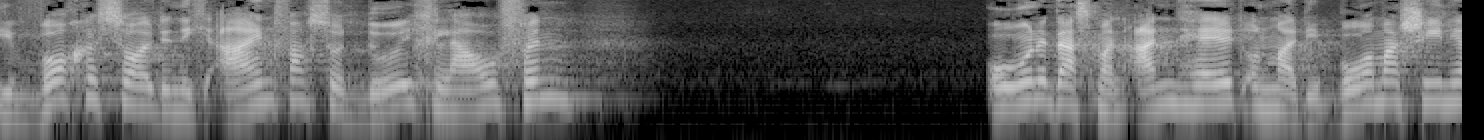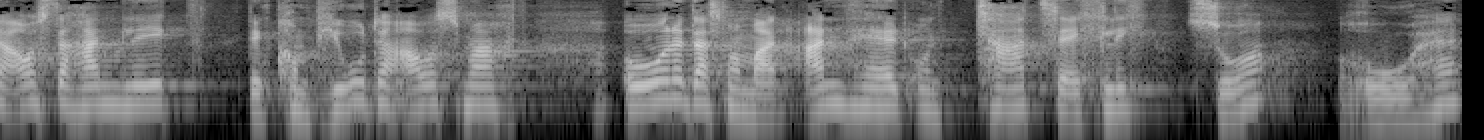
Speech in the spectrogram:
Die Woche sollte nicht einfach so durchlaufen, ohne dass man anhält und mal die Bohrmaschine aus der Hand legt, den Computer ausmacht ohne dass man mal anhält und tatsächlich zur Ruhe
